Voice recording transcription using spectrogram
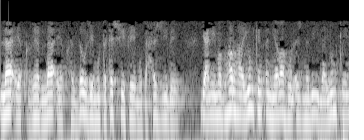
لائق غير لائق؟ الزوجة متكشفة متحجبة؟ يعني مظهرها يمكن أن يراه الأجنبي؟ لا يمكن.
